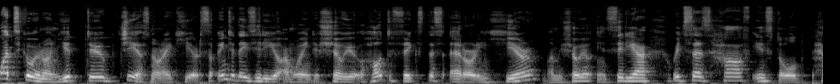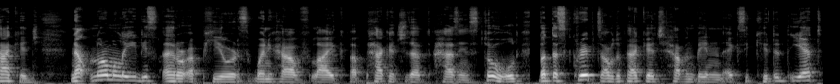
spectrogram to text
What's going on YouTube? GeoSnow right here. So in today's video I'm going to show you how to fix this error in here. Let me show you in Cydia which says half installed package. Now normally this error appears when you have like a package that has installed but the scripts of the package haven't been executed yet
